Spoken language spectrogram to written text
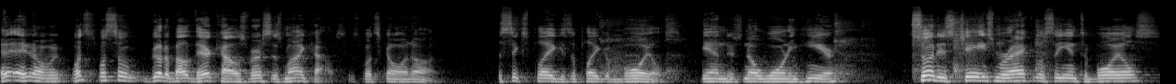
And, and, you know, what's, what's so good about their cows versus my cows is what's going on. The sixth plague is a plague of boils. Again, there's no warning here. Soot is changed miraculously into boils.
